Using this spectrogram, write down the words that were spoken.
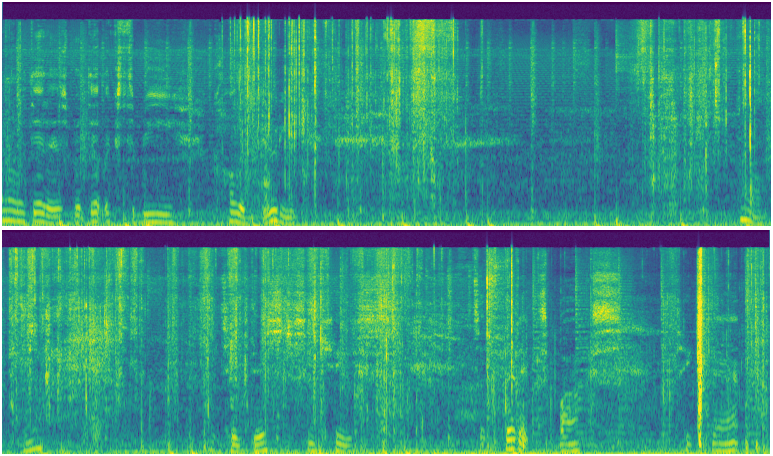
Don't know what that is, but that looks to be Call of Duty. Oh, okay. I'll take this just in case. It's a FedEx box. Take that.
